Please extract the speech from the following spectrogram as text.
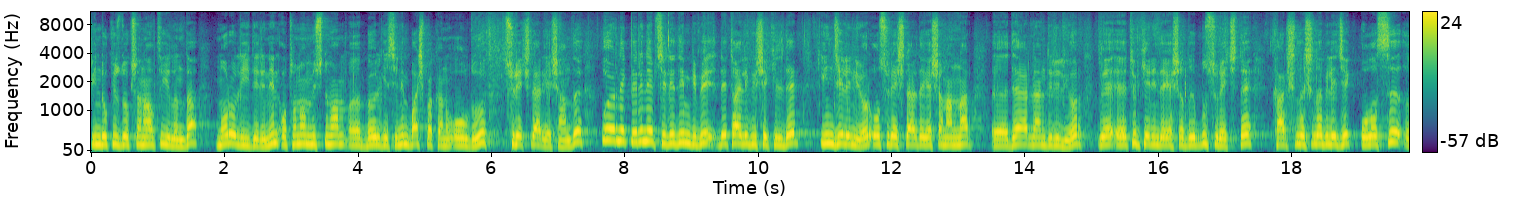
1996 yılında Moro liderinin otonom Müslüman bölgesinin başbakanı olduğu süreçler yaşandı. Bu örneklerin hepsi dediğim gibi detaylı bir şekilde inceleniyor. O süreçlerde yaşananlar e, değerlendiriliyor ve e, Türkiye'nin de yaşadığı bu süreçte karşılaşılabilecek olası e,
